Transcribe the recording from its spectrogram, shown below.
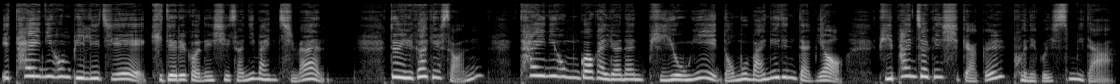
이 tiny home village에 기대를 거는 시선이 많지만 또 일각에선 tiny home과 관련한 비용이 너무 많이 든다며 비판적인 시각을 보내고 있습니다.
